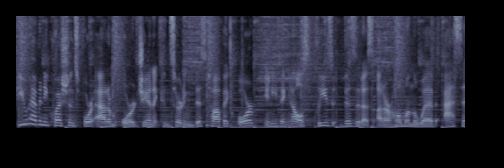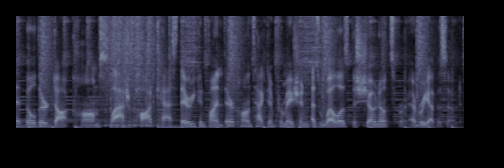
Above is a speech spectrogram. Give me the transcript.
If you have any questions for Adam or Janet concerning this topic or anything else, please visit us at our home on the web, assetbuilder.com slash podcast. There you can find their contact information as well as the show notes for every episode.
